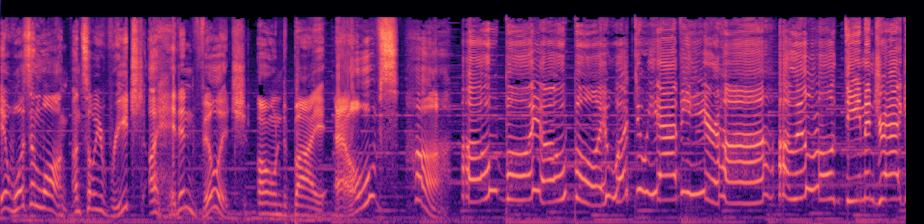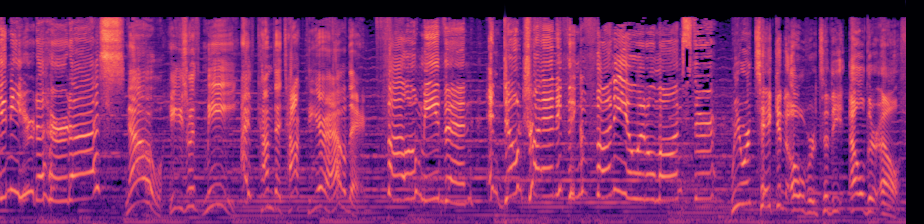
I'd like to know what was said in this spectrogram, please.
It wasn't long until we reached a hidden village owned by elves? Huh. Oh boy, oh boy, what do we have here, huh? A little old demon dragon here to hurt us? No, he's with me. I've come to talk to your elder. Follow me then, and don't try anything funny, you little monster. We were taken over to the Elder Elf,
